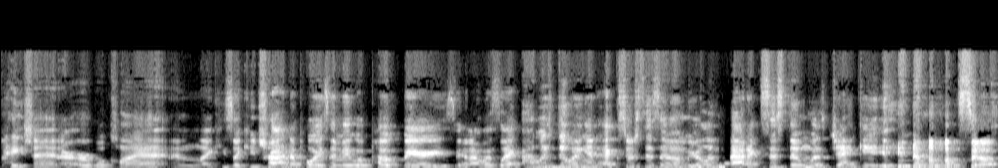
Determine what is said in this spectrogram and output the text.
patient or herbal client. And like he's like, You tried to poison me with pokeberries. And I was like, I was doing an exorcism. Your lymphatic system was janky, you know? So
